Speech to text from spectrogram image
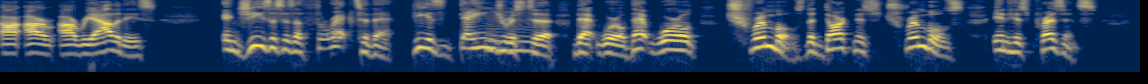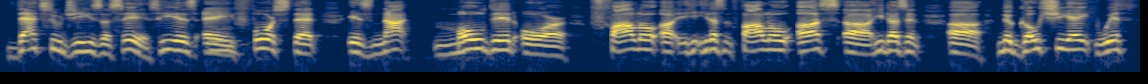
our, our, our realities. And Jesus is a threat to that. He is dangerous mm-hmm. to that world. That world trembles. The darkness trembles in his presence. That's who Jesus is. He is a mm. force that is not molded or follow uh, he, he, doesn't follow us uh, he doesn't uh, negotiate with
